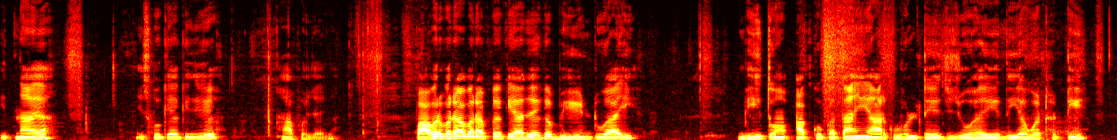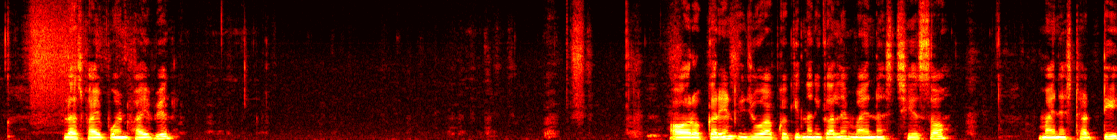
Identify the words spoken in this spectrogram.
इतना आया? इसको क्या कीजिएगा हाफ़ हो जाएगा। पावर बराबर आपका क्या आ जाएगा? वी इंटू आई भी तो आपको पता ही आर्क वोल्टेज जो है ये दिया हुआ thirty plus five point five L और करेंट जो आपका कितना निकालें माइनस छः सौ, minus thirty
